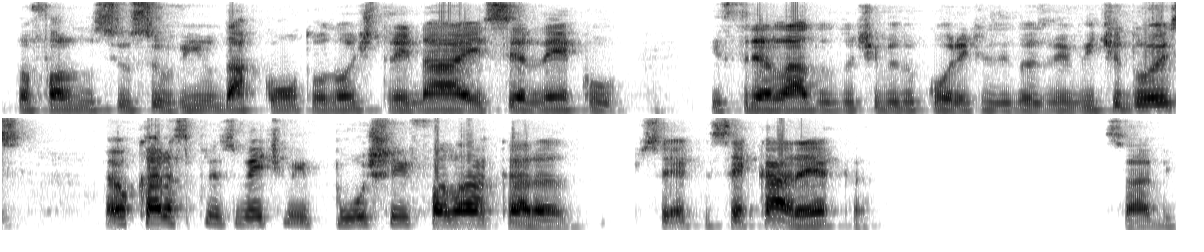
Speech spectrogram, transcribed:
estou falando se o Silvinho dá conta ou não de treinar esse elenco estrelado do time do Corinthians em 2022. Aí o cara simplesmente me puxa e fala: ah, cara, você é, você é careca. Sabe?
